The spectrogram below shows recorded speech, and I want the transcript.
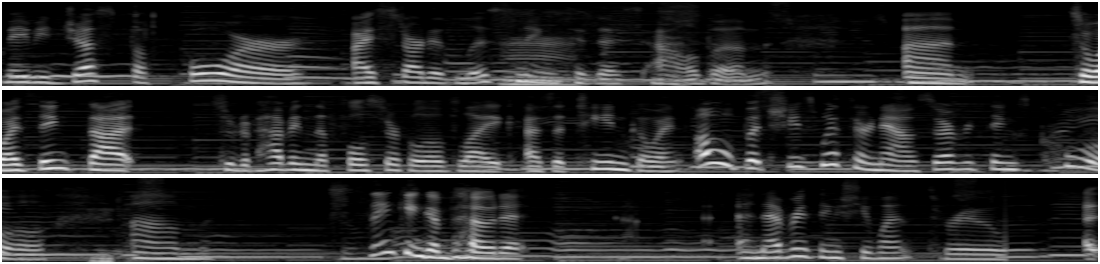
maybe just before I started listening to this album. Um, so I think that sort of having the full circle of like as a teen going, oh, but she's with her now, so everything's cool. Um, thinking about it and everything she went through. uh,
